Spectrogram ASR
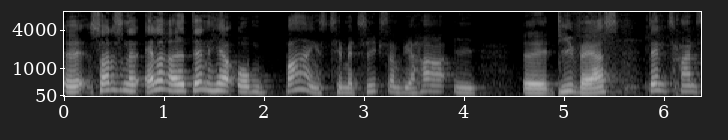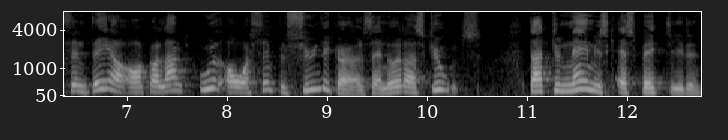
øh, så er det sådan, at allerede den her åbenbaringstematik, som vi har i øh, de vers, den transcenderer og går langt ud over simpel synliggørelse af noget, der er skjult. Der er et dynamisk aspekt i det.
